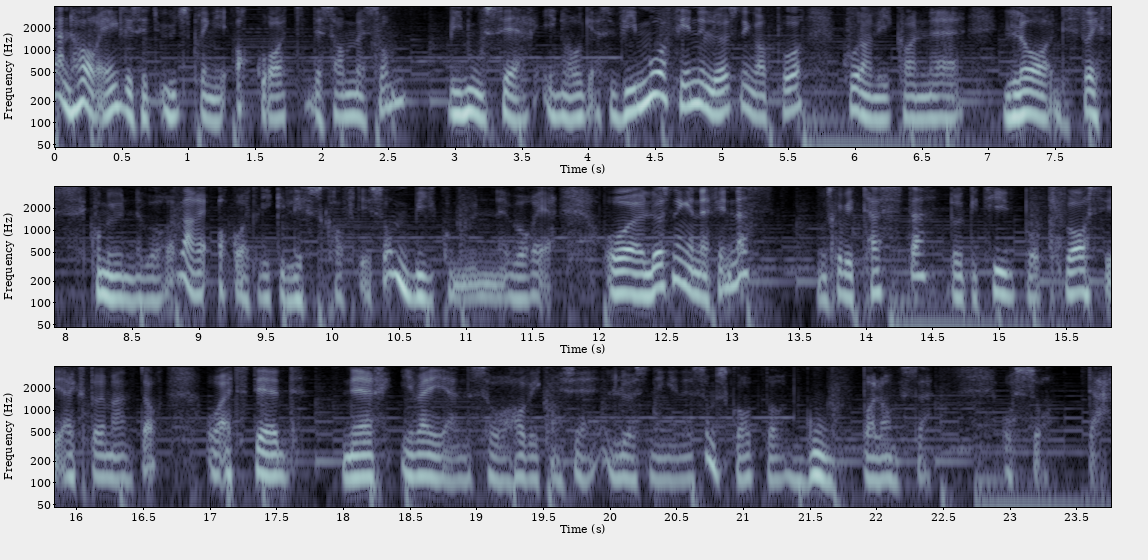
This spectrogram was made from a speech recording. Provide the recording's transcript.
den har egentlig sitt utspring i akkurat det samme som vi nå ser i Norge. Så Vi må finne løsninger på hvordan vi kan eh, la distriktskommunene våre være akkurat like livskraftige som bykommunene våre er. Og løsningene finnes. Nå skal vi teste, bruke tid på kvasieksperimenter, og et sted ned i veien så har vi kanskje løsningene som skaper god balanse også der.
